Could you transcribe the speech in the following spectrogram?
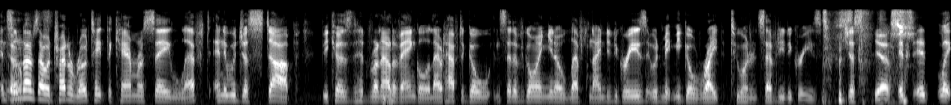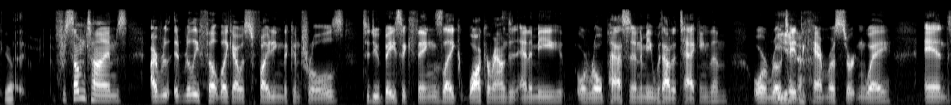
And Yeah. sometimes I would try to rotate the camera, say left, and it would just stop because it had run out of angle, and I would have to go instead of going, you know, left 90 degrees, it would make me go right 270 degrees. Just yes, it's it like Yep. uh, for sometimes I re- it really felt like I was fighting the controls to do basic things like walk around an enemy or roll past an enemy without attacking them or rotate Yeah. the camera a certain way. And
